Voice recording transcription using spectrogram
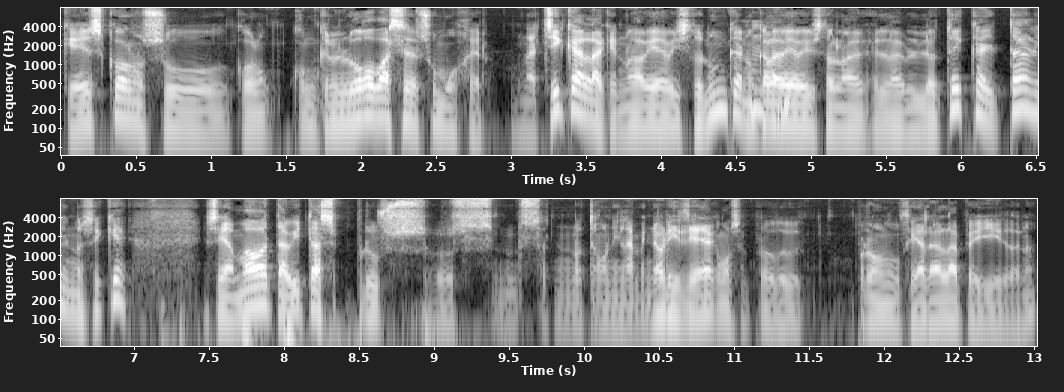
que es con su, con, con que luego va a ser su mujer, una chica a la que no había visto nunca, nunca la había visto en la, en la biblioteca y tal, y no sé qué. Se llamaba Tabitha Spruce, os- no tengo ni la menor idea cómo se produ- pronunciará el apellido, ¿no?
